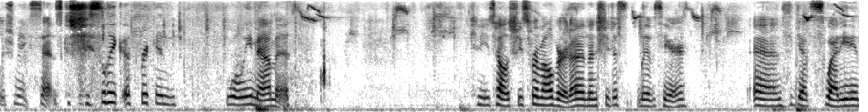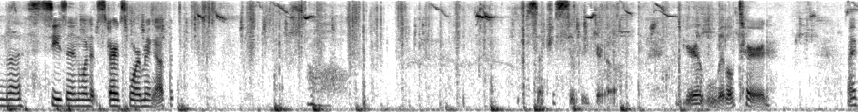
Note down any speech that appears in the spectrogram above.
Which makes sense because she's like a freaking woolly mammoth. Can you tell she's from Alberta and then she just lives here and gets sweaty in the season when it starts warming up. Oh. Such a silly girl. You're a little turd. My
